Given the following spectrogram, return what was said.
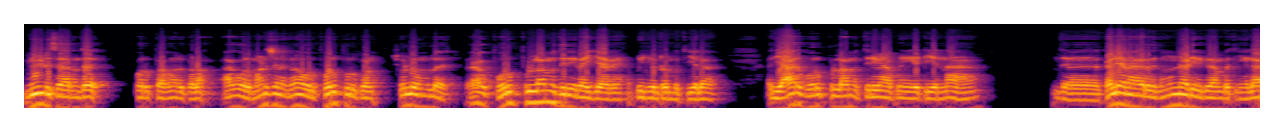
வீடு சார்ந்த பொறுப்பாகவும் இருக்கலாம். ஆக ஒரு மனுஷனுக்குன்னா ஒரு பொறுப்பு இருக்கணும். சொல்லுவோம்ல பொறுப்பு இல்லாம தெரியுற ஐயாவே அப்படின்னு சொல்ற பத்தியெல்லாம் அது யார் பொறுப்பு இல்லாமல் தெரியும் அப்படின்னு கேட்டீங்கன்னா இந்த கல்யாணம் ஆகிறதுக்கு முன்னாடி இருக்கிறான் பார்த்தீங்களா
